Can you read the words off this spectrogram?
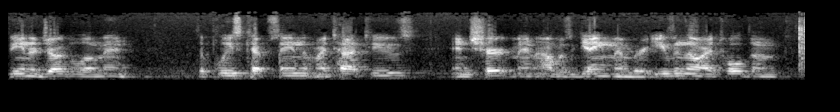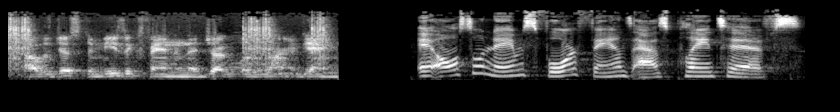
being a juggalo meant. The police kept saying that my tattoos and shirt meant I was a gang member, even though I told them I was just a music fan and that juggalos weren't a gang. It also names four fans as plaintiffs.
